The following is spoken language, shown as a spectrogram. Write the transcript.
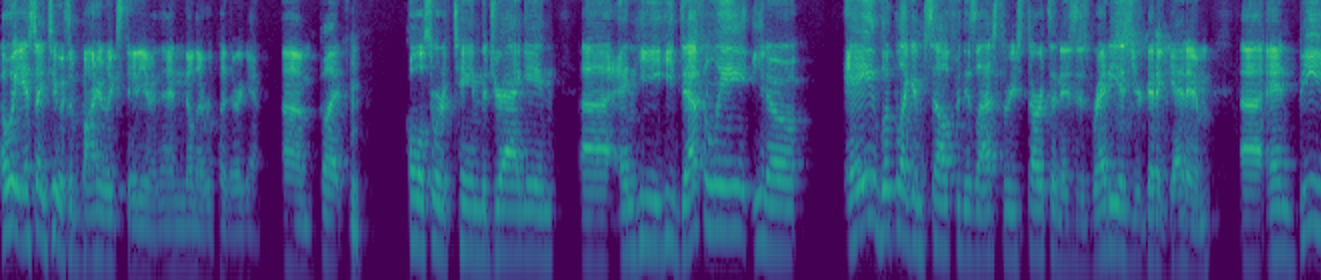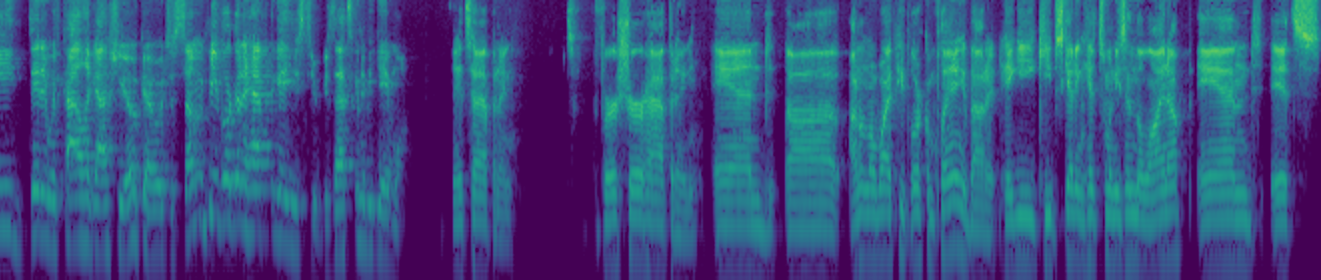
Oh wait, yes I do. It's a minor league stadium, and they'll never play there again. Um, but hmm. Cole sort of tamed the dragon, uh, and he he definitely you know a looked like himself for these last three starts and is as ready as you're going to get him. Uh, and B did it with Kyle Higashioka, which is some people are going to have to get used to because that's going to be game one. It's happening. It's for sure happening. And uh, I don't know why people are complaining about it. Higgy keeps getting hits when he's in the lineup, and it's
